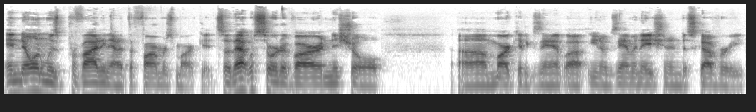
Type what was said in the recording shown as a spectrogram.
and no one was providing that at the farmers market. So that was sort of our initial uh, market exam, uh, you know, examination and discovery.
